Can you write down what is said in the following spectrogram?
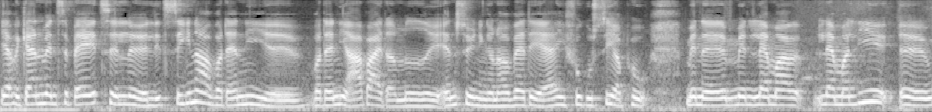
Jeg vil gerne vende tilbage til øh, lidt senere, hvordan I, øh, hvordan I arbejder med øh, ansøgningerne og hvad det er, I fokuserer på. Men, øh, men lad, mig, lad mig lige øh,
